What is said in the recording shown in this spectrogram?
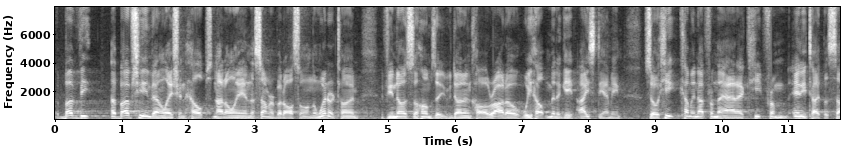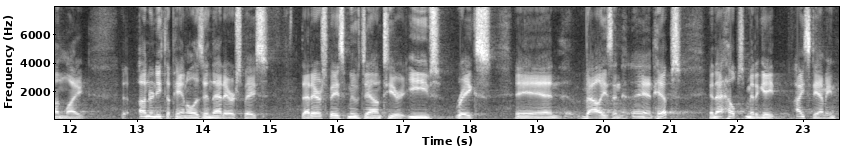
above, the, above sheathing ventilation helps not only in the summer but also in the winter time. If you notice the homes that you've done in Colorado, we help mitigate ice damming. So heat coming up from the attic, heat from any type of sunlight, underneath the panel is in that airspace. That airspace moves down to your eaves, rakes, and valleys and, and hips and that helps mitigate ice damming,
